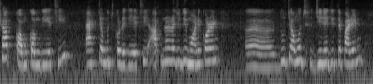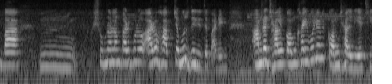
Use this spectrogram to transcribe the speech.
সব কম কম দিয়েছি, এক চামচ করে দিয়েছি। আপনারা যদি মনে করেন দু চামচ জিরে দিতে পারেন বা শুকনো লঙ্কার গুঁড়ো আরও হাফ চামচ দিয়ে দিতে পারেন। আমরা ঝাল কম খাই বলে আমি কম ঝাল দিয়েছি।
